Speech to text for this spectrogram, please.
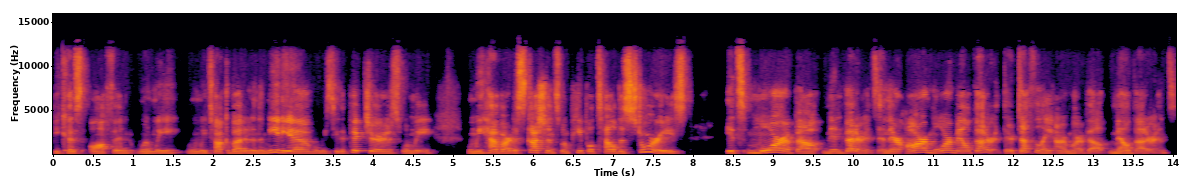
Because often when we when we talk about it in the media when we see the pictures when we when we have our discussions when people tell the stories it's more about men veterans. And there are more male veterans. There definitely are more about male veterans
